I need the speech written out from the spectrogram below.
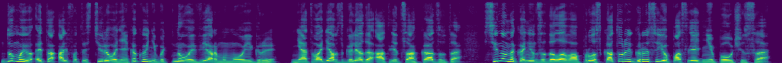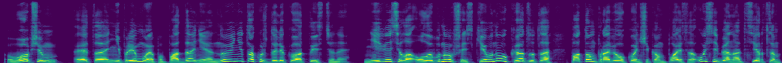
думаю, это альфа-тестирование какой-нибудь новой VR-MMO игры. Не отводя взгляда от лица Кадзута, Сина наконец задала вопрос, который грыз ее последние полчаса. В общем, это не прямое попадание, но и не так уж далеко от истины. Невесело улыбнувшись, кивнул Кадзута, потом провел кончиком пальца у себя над сердцем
